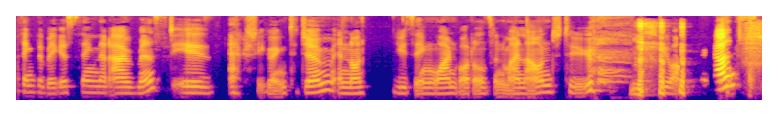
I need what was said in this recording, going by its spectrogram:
I think the biggest thing that I've missed is actually going to gym and not using wine bottles in my lounge to do arm workouts.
